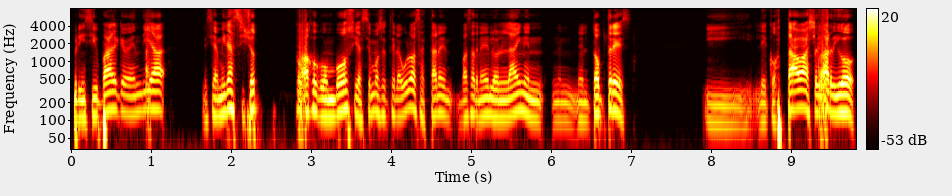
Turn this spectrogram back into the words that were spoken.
principal que vendía le decía, mira, si yo trabajo con vos y hacemos este laburo, vas a, estar vas a tener el online en, en el top 3. Y le costaba llegar, digo,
